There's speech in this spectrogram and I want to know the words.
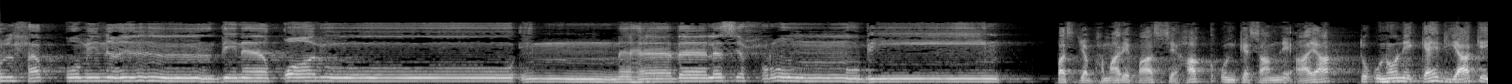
الحق من عندنا قالوا ان هذا لسحر مبين پس جب ہمارے پاس سے حق ان کے سامنے آیا تو انہوں نے کہہ دیا کہ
